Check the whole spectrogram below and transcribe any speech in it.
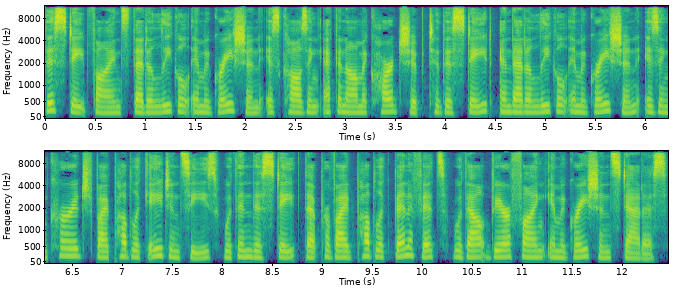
this state finds that illegal immigration is causing economic hardship to this state and that illegal immigration is encouraged by public agencies within this state that provide public benefits without verifying immigration status,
